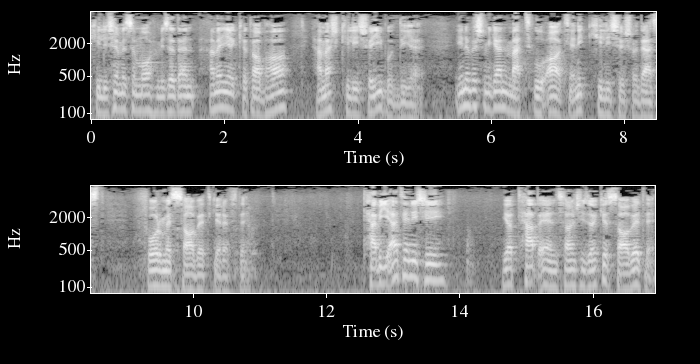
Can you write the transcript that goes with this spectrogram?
کلیشه مثل مهر می‌زدن. همه کتاب ها همش کلیشه ای بود دیگه. اینو بهش میگن مطبوعات یعنی کلیشه شده است. فرم ثابت گرفته. طبیعت یعنی چی؟ یا طبع انسان چیزایی که ثابته.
